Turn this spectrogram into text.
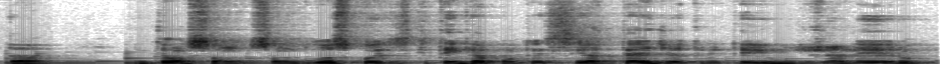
Tá? Então são, são duas coisas que têm que acontecer até dia 31 de janeiro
